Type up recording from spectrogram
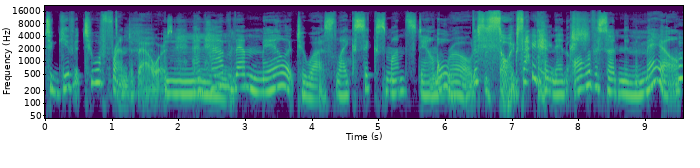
to give it to a friend of ours mm. and have them mail it to us like six months down oh, the road. This is so exciting. And then all of a sudden in the mail mail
